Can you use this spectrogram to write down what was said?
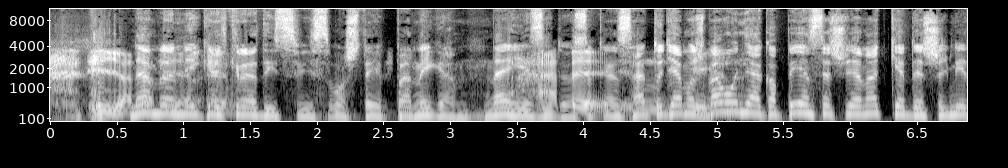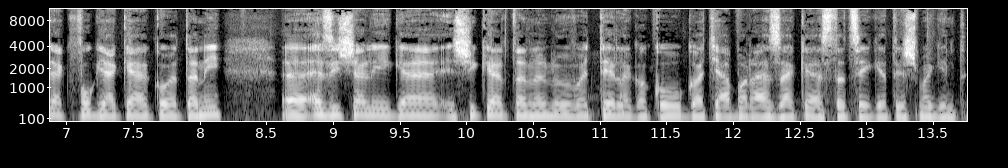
igen, Nem lennék ugye, egy Credit Suisse most éppen, igen. Nehéz hát, időszak ez. Hát ugye most igen. bemondják a pénzt, és ugye nagy kérdés, hogy mire fogják elkölteni. Ez is elég sikertelenül, vagy tényleg akkor gatyába rázzák -e ezt a céget, és megint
